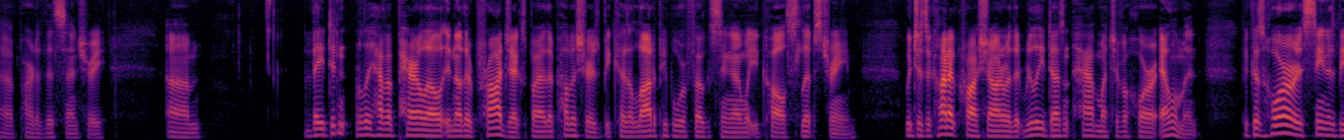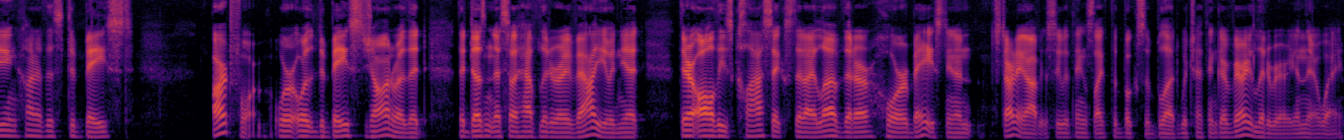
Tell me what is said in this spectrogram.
uh, part of this century, um, they didn't really have a parallel in other projects by other publishers because a lot of people were focusing on what you call slipstream, which is a kind of cross genre that really doesn't have much of a horror element because horror is seen as being kind of this debased art form or, or debased genre that, that doesn't necessarily have literary value. And yet there are all these classics that I love that are horror based, you know, starting obviously with things like the Books of Blood, which I think are very literary in their way.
